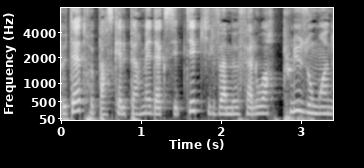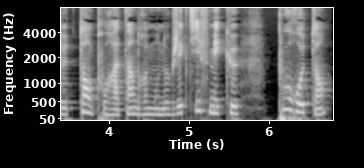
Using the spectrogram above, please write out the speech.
Peut-être parce qu'elle permet d'accepter qu'il va me falloir plus ou moins de temps pour atteindre mon objectif, mais que, pour autant,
